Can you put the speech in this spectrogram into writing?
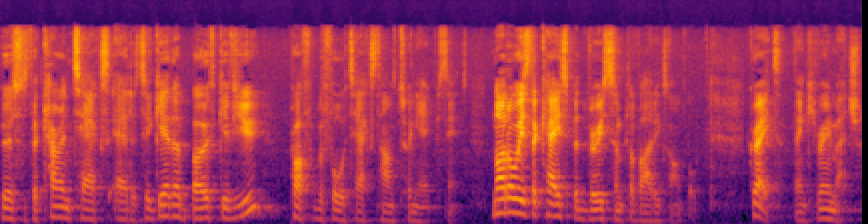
versus the current tax added together both give you profit before tax times 28%. Not always the case, but very simplified example. Great, thank you very much.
